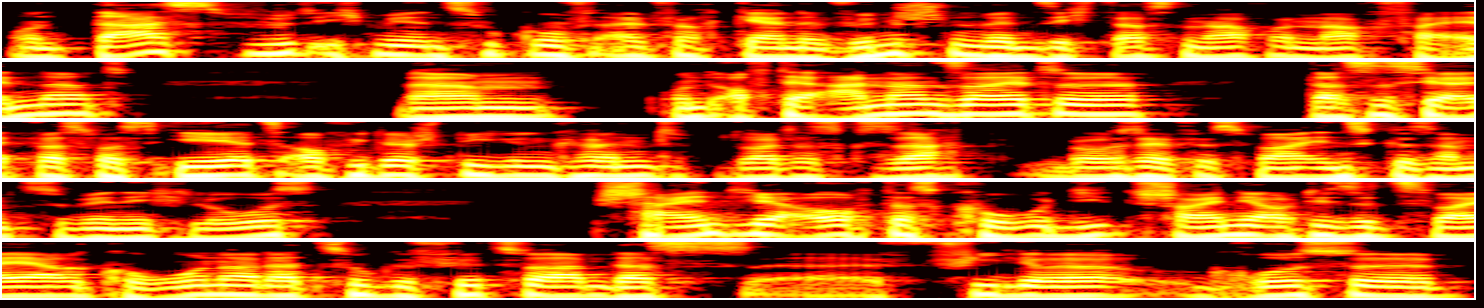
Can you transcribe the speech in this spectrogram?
Und das würde ich mir in Zukunft einfach gerne wünschen, wenn sich das nach und nach verändert. Ähm, und auf der anderen Seite, das ist ja etwas, was ihr jetzt auch widerspiegeln könnt. Du hattest gesagt, Joseph, es war insgesamt zu wenig los. Scheint ja auch, dass scheinen ja auch diese zwei Jahre Corona dazu geführt zu haben, dass äh, viele große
